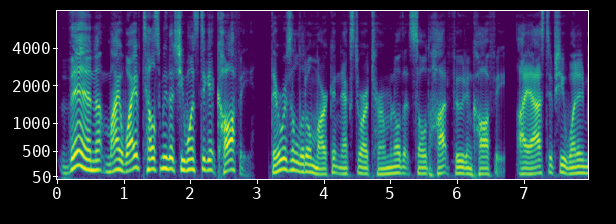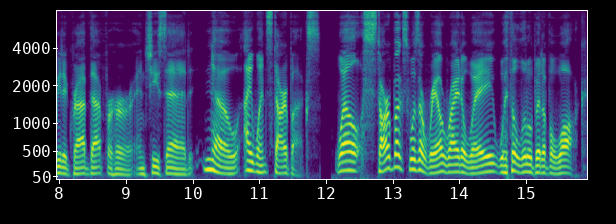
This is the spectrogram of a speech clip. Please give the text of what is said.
Then my wife tells me that she wants to get coffee. There was a little market next to our terminal that sold hot food and coffee. I asked if she wanted me to grab that for her, and she said, No, I want Starbucks. Well, Starbucks was a rail ride away with a little bit of a walk.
